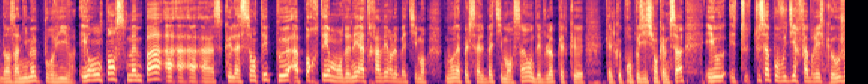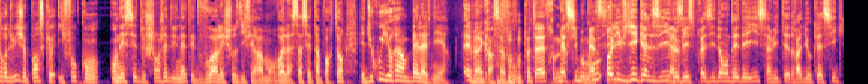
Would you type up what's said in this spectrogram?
dans un immeuble pour vivre. Et on pense même pas à, à, à, ce que la santé peut apporter à un moment donné à travers le bâtiment. Nous on appelle ça le bâtiment sain. On développe quelques quelques propositions comme ça. Et, et tout ça pour vous dire Fabrice, qu'aujourd'hui, je pense qu'il faut qu'on on essaie de changer de lunettes et de voir les choses différemment. Voilà, ça c'est important. Et du coup, il y aurait un bel avenir. Eh bien, grâce à vous, peut-être. Merci beaucoup. Merci. Olivier Galzi, Merci. le vice-président d'EDIS, invité de Radio Classique.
